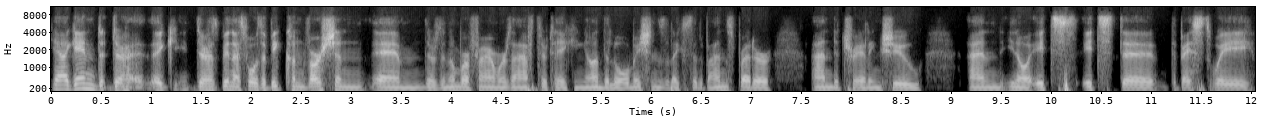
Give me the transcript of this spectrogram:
Yeah, again, there like there has been, I suppose, a big conversion. Um, there's a number of farmers after taking on the low emissions, like the band spreader and the trailing shoe, and you know, it's it's the the best way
